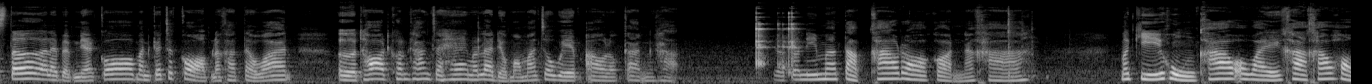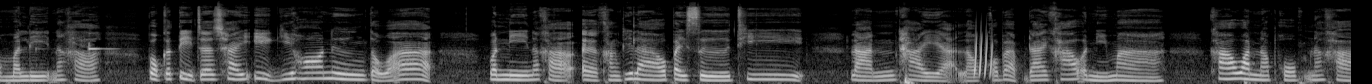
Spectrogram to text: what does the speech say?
สเตอร์อะไรแบบเนี้ยก็มันก็จะกรอบนะคะ แต่ว่าเออทอดค่อนข้างจะแห้งนั่นแหละเดี๋ยวมาม่าจะเวฟเอาแล้วกันค่ะ เดี๋ยวตอนนี้มาตักข้าวรอก่อนนะคะ เมื่อกี้หุงข้าวเอาไว้ค่ะ ข้าวหอมมะลินะคะ ปกติจะใช้อีกยี่ห้อหนึ่งแต่ว่าวันนี้นะคะเออครั้งที่แล้วไปซื้อที่ ร้านไทยอะ่ะเราก็แบบได้ข้าวอันนี้มา ข้าววันนภพนะคะ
